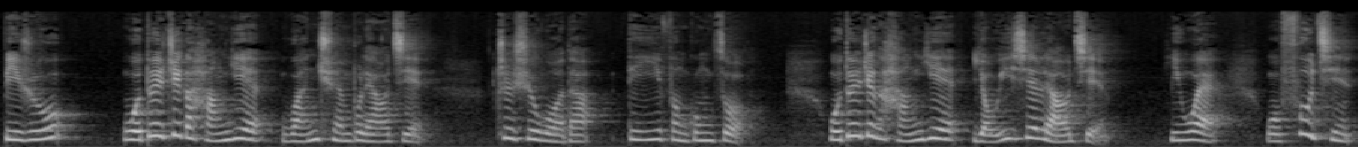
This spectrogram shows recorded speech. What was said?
比如，我对这个行业完全不了解，这是我的第一份工作。我对这个行业有一些了解，因为我父亲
